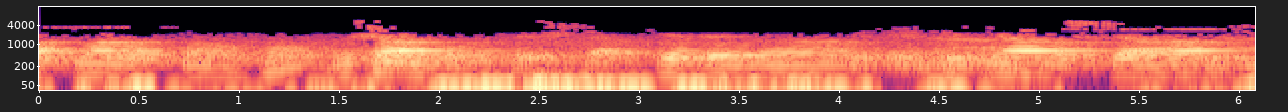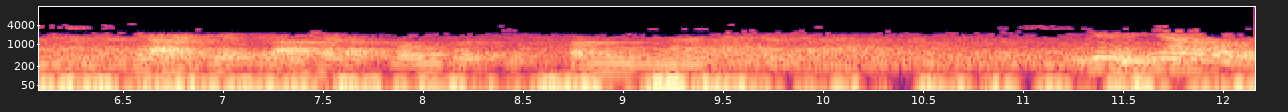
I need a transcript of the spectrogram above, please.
ఆత్మాత్మను విజ్ఞానస్యాగ్రాహ్యగ్రాహకత్వం ప్రత్యుక్తం. ఇది విజ్ఞానవాదు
